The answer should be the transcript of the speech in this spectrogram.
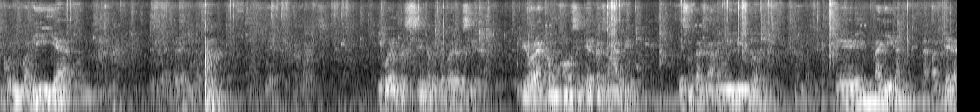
con Bonilla, con... Y bueno, pues es lo que te puedo decir. Y ahora, ¿cómo, cómo sentí el personaje? Es un personaje muy lindo. Eh, la pantera,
